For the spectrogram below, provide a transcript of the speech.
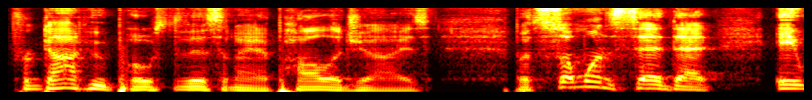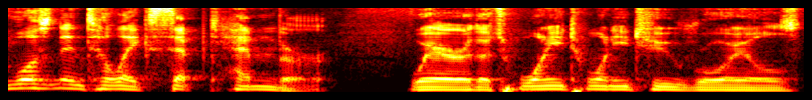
forgot who posted this, and I apologize, but someone said that it wasn't until like September where the 2022 Royals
